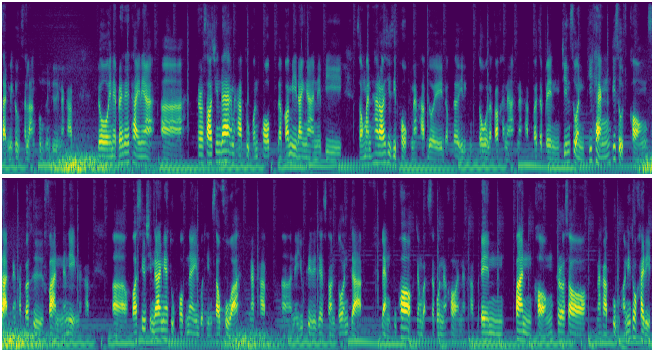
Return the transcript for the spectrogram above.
สัตว์มีกระดูกสันหลังกลุ่มอื่นๆนะครับ โดยในประเทศไทยเนี่ยเทโรซอร์ชิ้นแรกนะครับ ถูกค้นพบ แล้วก็มีรายงานในปี 2546 นะครับ โดยดรอิริกุปโตแล้วก็คณะนะครับ ก็จะเป็นชิ้นส่วนที่แข็งที่สุดของสัตว์นะครับ ก็คือฟันนั่นเองนะครับฟอสซิลชิ้นแรกเนี่ยถูกพบในบทหินเซาขัวนะครับในยุคคริเทเชียสตอนต้นจากแหล่งภูพอกจังหวัดสกลนครนะครับ เป็นฟันของเทโรซอนะครับกลุ่มออนิโทไคริด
